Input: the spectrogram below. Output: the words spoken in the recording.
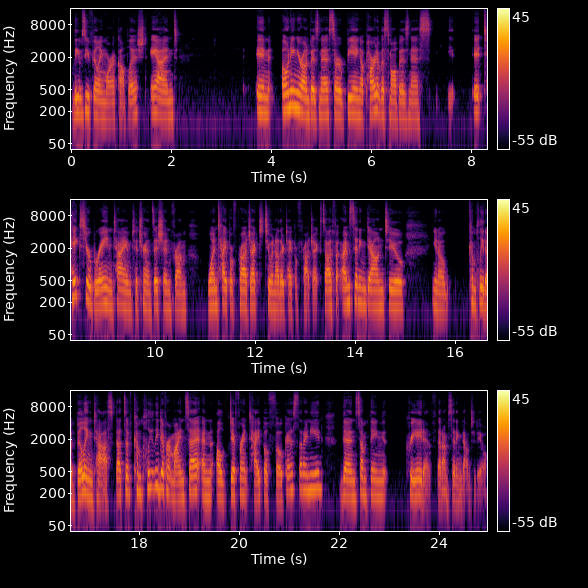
leaves you feeling more accomplished. And in owning your own business or being a part of a small business, it, takes your brain time to transition from one type of project to another type of project. So if I'm sitting down to, you know, complete a billing task, that's a completely different mindset and a different type of focus that I need than something creative that I'm sitting down to do.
